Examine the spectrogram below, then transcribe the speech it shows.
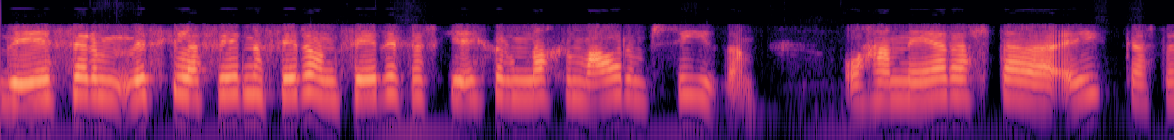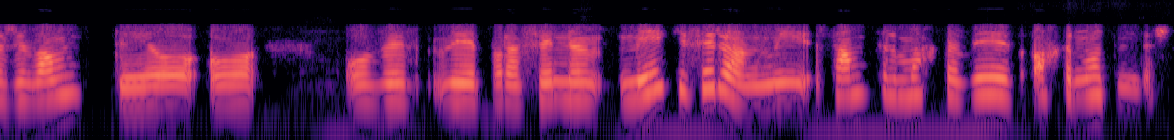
Við ferum virkilega fyrir hann fyrir hann fyrir kannski ykkur um nokkrum árum síðan og hann er alltaf að aukast þessi vandi og, og, og við, við bara finnum mikið fyrir hann í samfélum okkar við okkar notendur.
